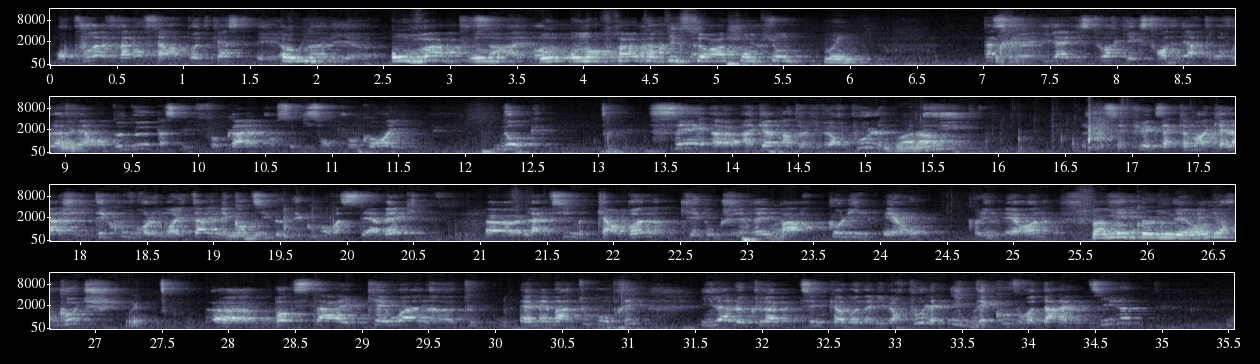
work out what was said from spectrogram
On pourrait vraiment faire un podcast et à Ah mon oui. avis, euh, On va, on, ça va- arrivera. on- on en fera un quand il sera champion. Oui. parce qu'il a l'histoire qui est extraordinaire pour vous la Ouais. faire en 2-2, parce qu'il faut quand même, pour ceux qui sont au courant, il- donc c'est euh, un gamin de Liverpool Voilà. qui, je ne sais plus exactement à quel âge il découvre le Muay Thai, mais quand il le découvre, c'est avec euh, la team Carbone, qui est donc gérée par Colin Heron. Colin Heron, Fameux Colin Heron. meilleurs coachs, Oui. euh, box Thai, K1, euh, tout- MMA, tout compris. Il a le club Team Carbone à Liverpool. Il découvre Darren Till.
